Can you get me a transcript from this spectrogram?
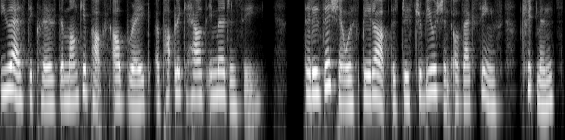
US declares the monkeypox outbreak a public health emergency. The decision will speed up the distribution of vaccines, treatments,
